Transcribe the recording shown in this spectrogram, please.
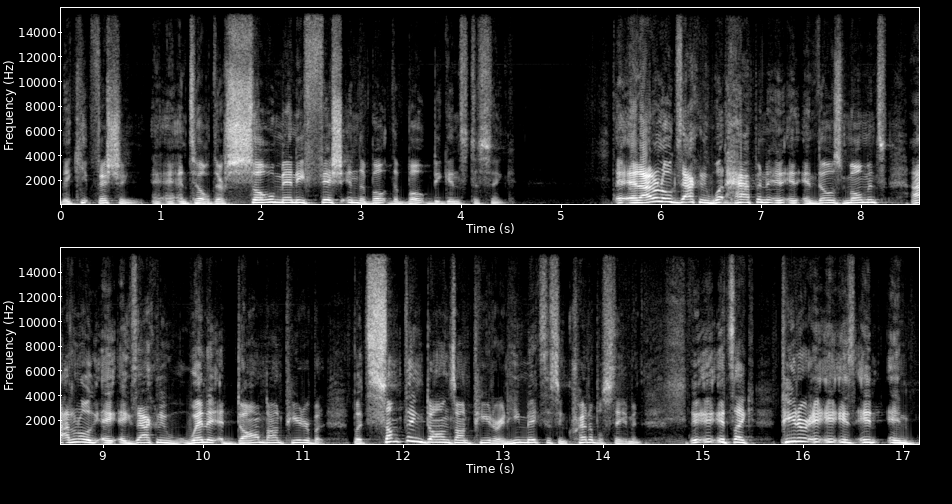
they keep fishing until there's so many fish in the boat, the boat begins to sink. And I don't know exactly what happened in, in, in, those moments. I don't know exactly when it dawned on Peter, but, but something dawns on Peter, and he makes this incredible statement. It's like Peter is in, in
